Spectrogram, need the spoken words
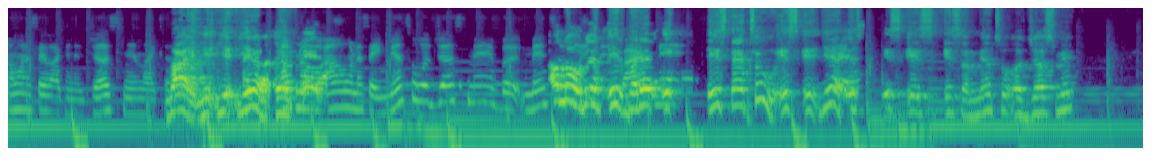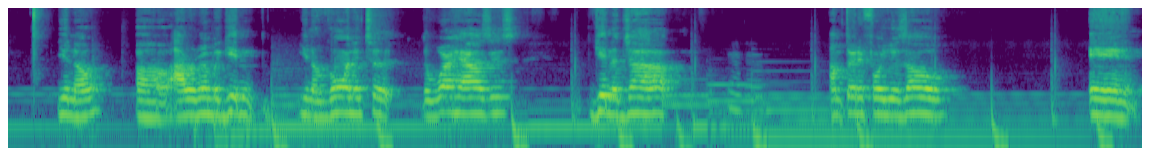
I want to say like an adjustment, like a, right, yeah, yeah, yeah. I don't know. I don't want to say mental adjustment, but mental. Oh no, that, it, but it, it, it's that too. It's it, yeah, yeah, It's, it's it's it's a mental adjustment. You know, uh, I remember getting, you know, going into the warehouses, getting a job. Mm-hmm. I'm 34 years old, and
